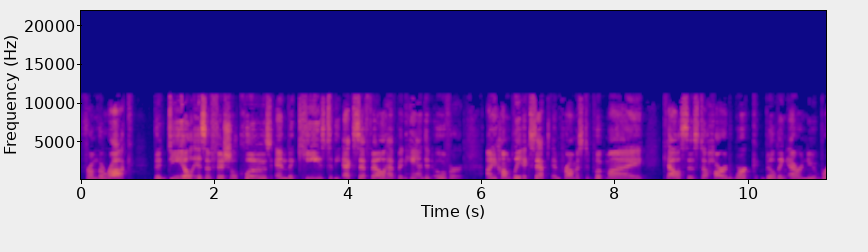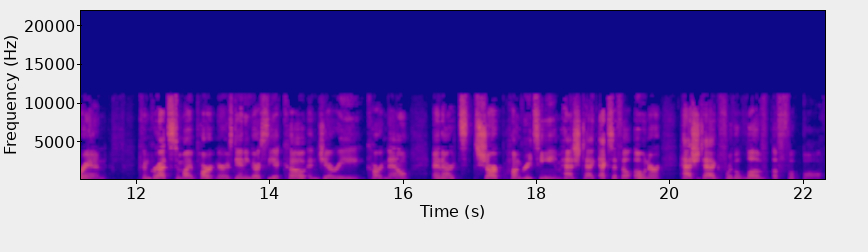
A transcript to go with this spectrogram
from The Rock. The deal is official closed and the keys to the XFL have been handed over. I humbly accept and promise to put my calluses to hard work building our new brand. Congrats to my partners Dany Garcia Co and Gerry Cardinale and our t- sharp, hungry team. Hashtag XFL owner. Hashtag for the love of football.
